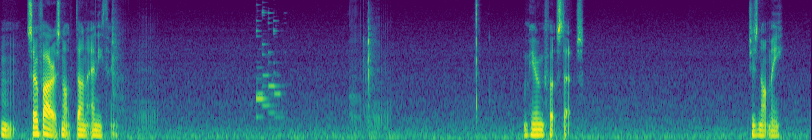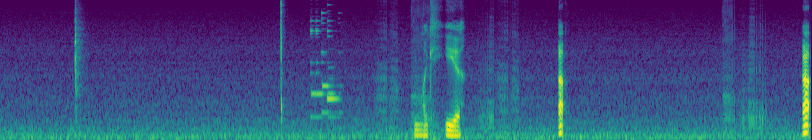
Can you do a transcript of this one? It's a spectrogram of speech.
Hmm. So far, it's not done anything. I'm hearing footsteps. Which is not me. I'm like here. Ah. Ah.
